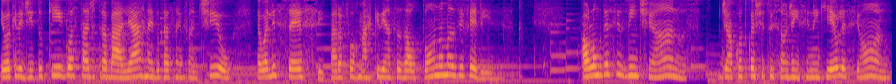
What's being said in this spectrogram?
Eu acredito que gostar de trabalhar na educação infantil é o alicerce para formar crianças autônomas e felizes. Ao longo desses 20 anos, de acordo com a instituição de ensino em que eu leciono,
